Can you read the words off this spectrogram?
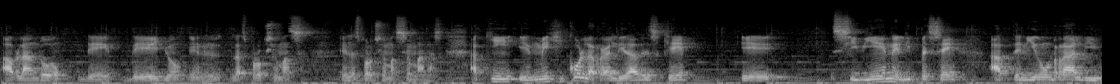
hablando de, ello en las, próximas, en las próximas semanas. Aquí en México la realidad es que eh, si bien el IPC ha tenido un rally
